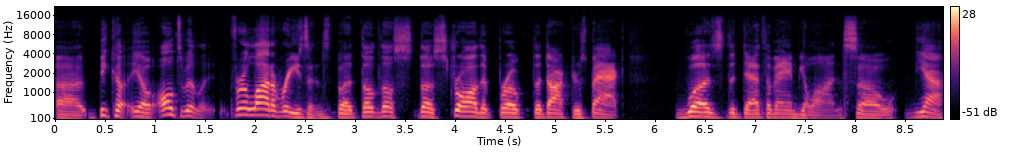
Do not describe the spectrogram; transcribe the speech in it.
Uh, because you know, ultimately for a lot of reasons, but the the the straw that broke the doctor's back was the death of Ambulon. So yeah,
